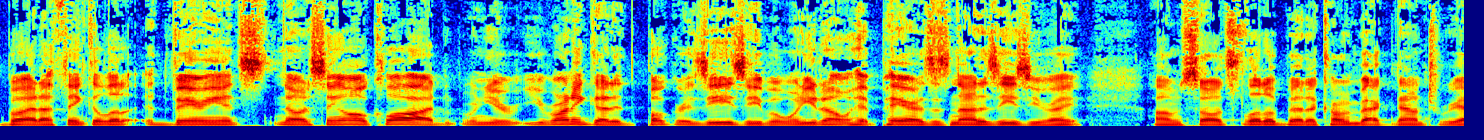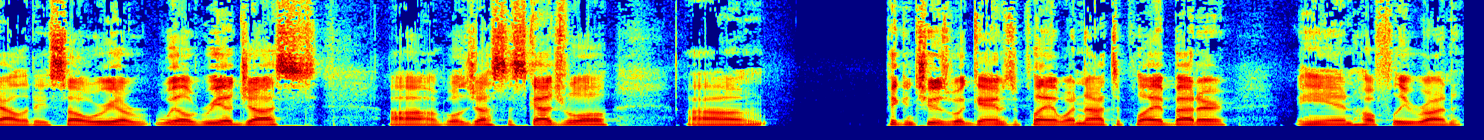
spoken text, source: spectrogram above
but I think a little variance. Noticing, oh, Claude, when you're you're running good, poker is easy, but when you don't hit pairs, it's not as easy, right? Um, so it's a little bit of coming back down to reality. So we'll we'll readjust. Uh, we'll adjust the schedule. Um, pick and choose what games to play, what not to play better, and hopefully run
